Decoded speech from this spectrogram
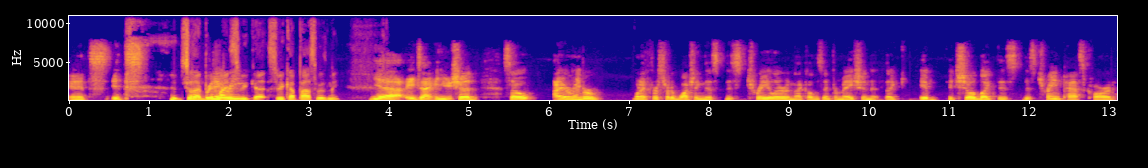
and it's it's Should I bring my very- Suica, Suica pass with me? yeah exactly you should. So I remember when I first started watching this this trailer and like all this information, like it it showed like this this train pass card,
